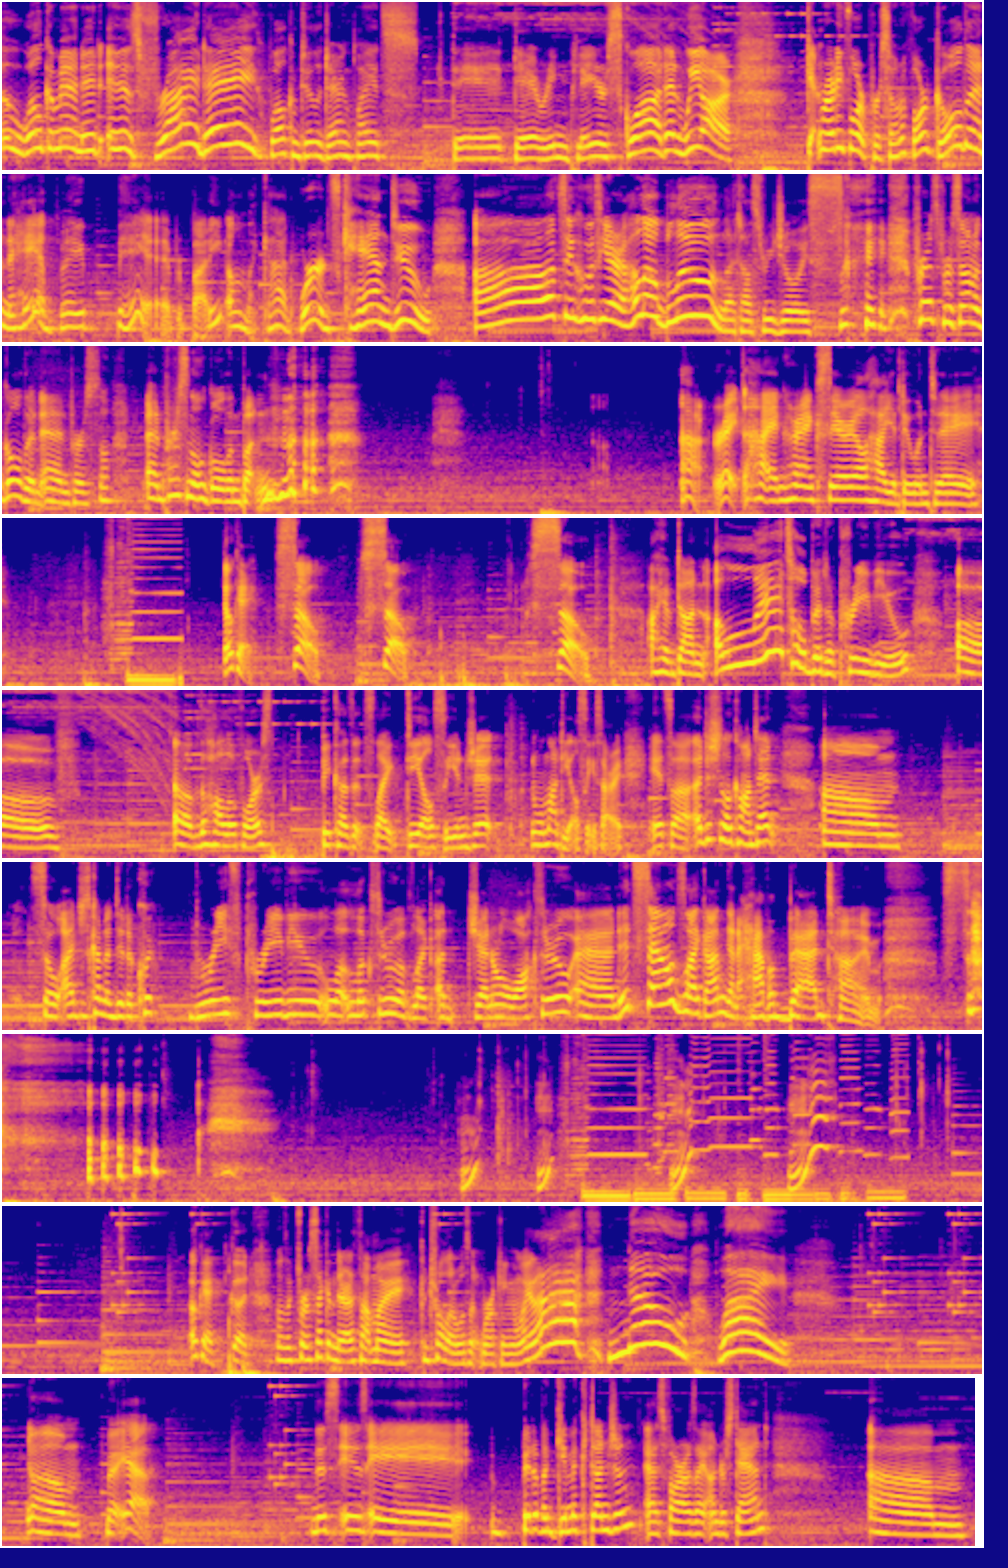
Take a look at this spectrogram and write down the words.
Hello. Welcome in. It is Friday. Welcome to the Daring Plates, the Daring Player Squad, and we are getting ready for Persona 4 Golden. Hey, babe. Hey, everybody. Oh my god, words can do. Uh, let's see who's here. Hello, Blue. Let us rejoice. Press Persona Golden and personal and personal golden button. All right, hi Crank Cereal, how you doing today? Okay, so, so, so, I have done a little bit of preview of of the Hollow Forest because it's like DLC and shit. Well, not DLC, sorry. It's uh, additional content. Um, so I just kind of did a quick brief preview lo- look through of like a general walkthrough and it sounds like i'm gonna have a bad time so Hmm? Eh? Eh? Eh? Okay, good. I was like, for a second there, I thought my controller wasn't working. I'm like, ah, no, why? Um, but yeah, this is a bit of a gimmick dungeon, as far as I understand. Um,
